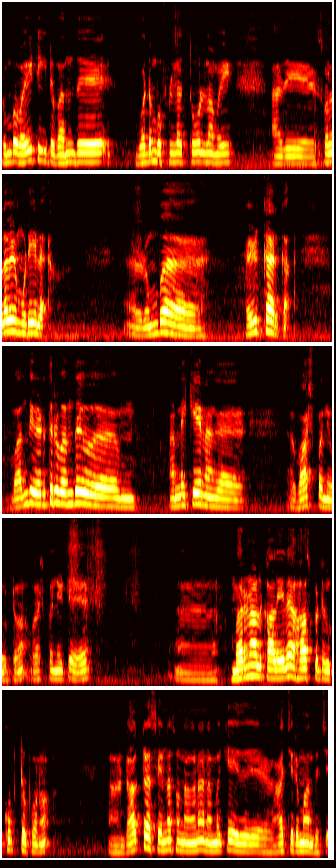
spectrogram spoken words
ரொம்ப வயிட்டிக்கிட்டு வந்து உடம்பு ஃபுல்லாக தோல்லாம் வை அது சொல்லவே முடியல. ரொம்ப அழுக்காக இருக்கா. வந்து எடுத்துகிட்டு வந்து அன்னைக்கே நாங்கள் வாஷ் பண்ணி விட்டோம். வாஷ் பண்ணிவிட்டு மறுநாள் காலையில் ஹாஸ்பிட்டல் கூப்பிட்டு போனோம். டாக்டர்ஸ் என்ன சொன்னாங்கன்னா நமக்கே இது ஆச்சரியமாக இருந்துச்சு.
